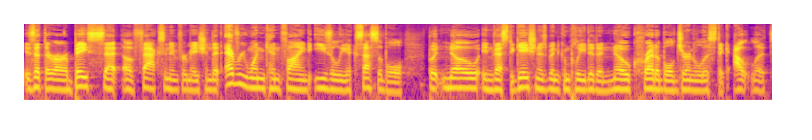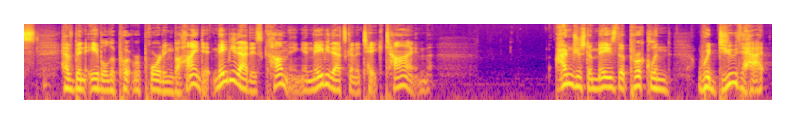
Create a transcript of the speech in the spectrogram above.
is that there are a base set of facts and information that everyone can find easily accessible, but no investigation has been completed and no credible journalistic outlets have been able to put reporting behind it. Maybe that is coming, and maybe that's going to take time. I'm just amazed that Brooklyn would do that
